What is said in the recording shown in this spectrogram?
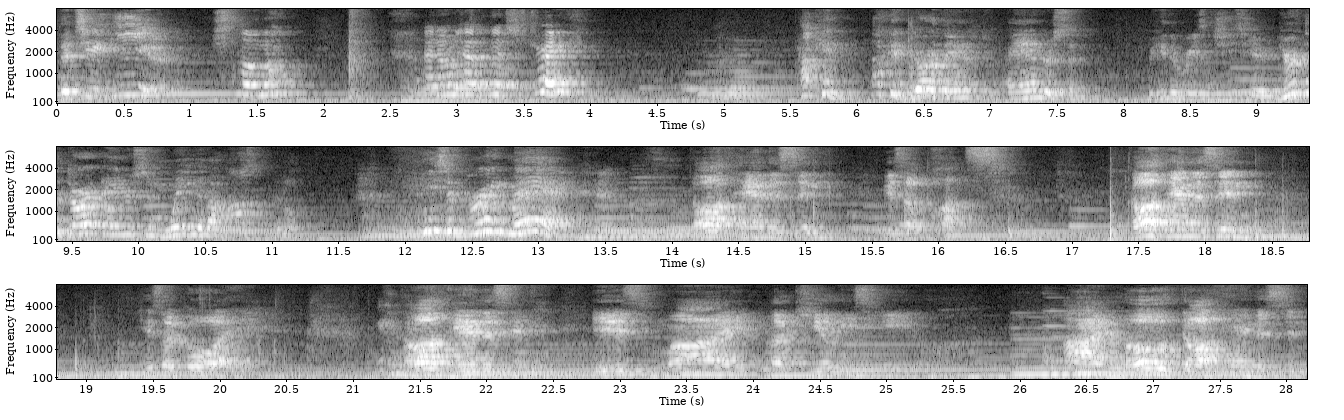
that you're here. Shlomo, I don't have much strength. How can how can Darth Anderson, Anderson be the reason she's here? You're the Darth Anderson wing of the hospital. He's a great man. Darth Anderson is a putz. Darth Anderson is a goy. Darth Anderson is my Achilles heel. I loathe Darth Anderson.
